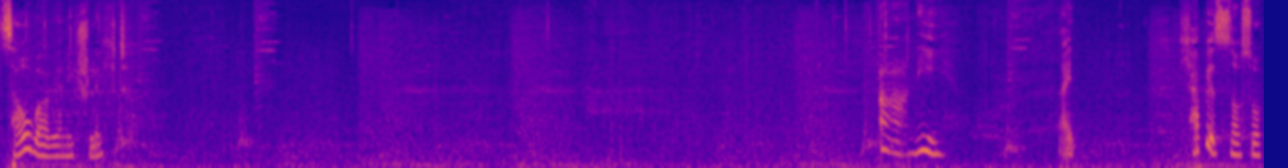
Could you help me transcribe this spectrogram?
Zauber wäre nicht schlecht. Ah, nee. Nein. Ich habe jetzt noch so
